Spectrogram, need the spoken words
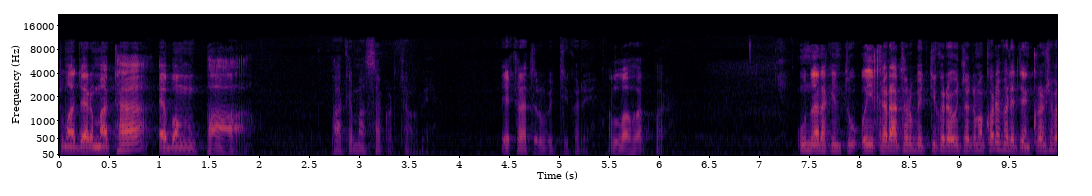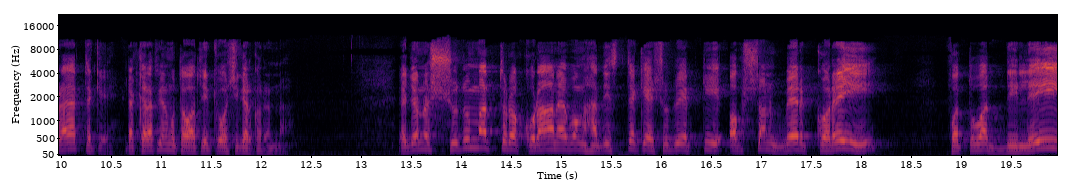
তোমাদের মাথা এবং পা পাকে মাসা করতে হবে এ কারাতের ভিত্তি করে আল্লাহ আকবার উনারা কিন্তু ওই কেরাতের ভিত্তি করে ওই তর্জমা করে ফেলেছেন। কোরআন শরীফের আয়াত থেকে। এটা কেরাতের মোতাবাতির কেউ অস্বীকার করেন না। এজন্য শুধুমাত্র কোরআন এবং হাদিস থেকে শুধু একটি অপশন বের করেই ফতোয়া দিলেই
